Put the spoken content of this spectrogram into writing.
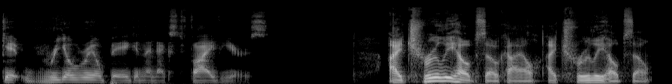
get real, real big in the next five years. I truly hope so, Kyle. I truly hope so.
